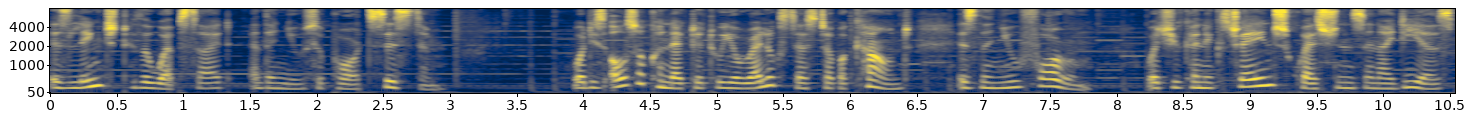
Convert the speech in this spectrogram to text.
is linked to the website and the new support system. What is also connected to your Relux desktop account is the new forum, which you can exchange questions and ideas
